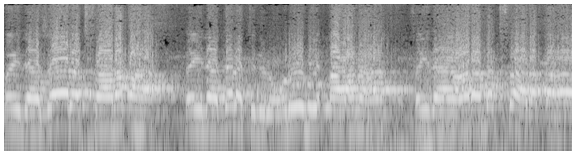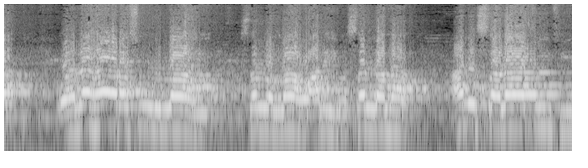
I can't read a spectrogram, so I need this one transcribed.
فإذا زالت فارقها فإذا دنت للغروب قارنها فإذا غربت فارقها ونهى رسول الله صلى الله عليه وسلم عن الصلاة في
